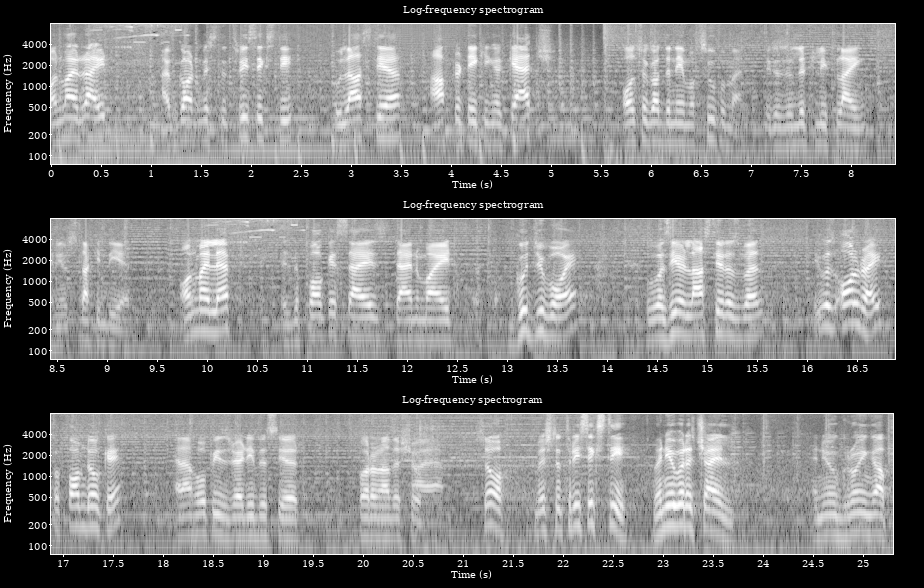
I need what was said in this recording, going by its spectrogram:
On my right, I've got Mr. 360, who last year, after taking a catch, also got the name of Superman because you're literally flying and you're stuck in the air. On my left is the pocket-sized dynamite Gujju boy, who was here last year as well. He was all right, performed okay, and I hope he's ready this year for another show. So, Mr. 360, when you were a child and you were growing up,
